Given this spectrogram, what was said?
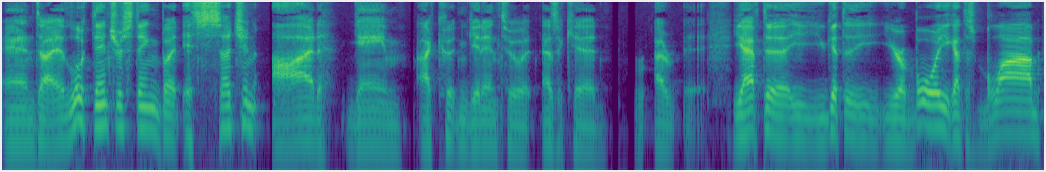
and uh, it looked interesting, but it's such an odd game. I couldn't get into it as a kid. I, you have to. You get the. You're a boy. You got this blob,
